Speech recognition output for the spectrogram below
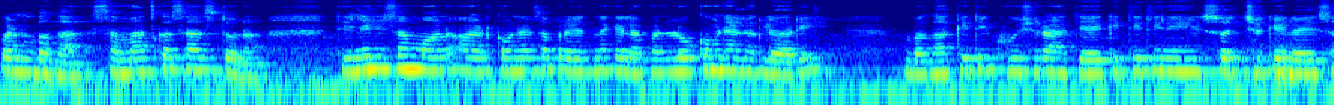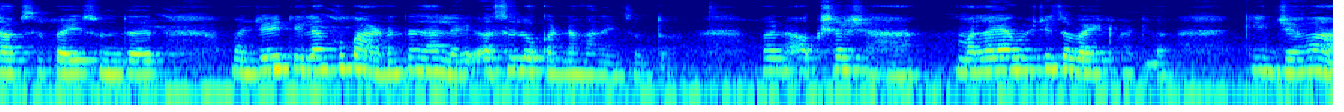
पण बघा समाज कसा असतो ना तिने तिचं मन अडकवण्याचा प्रयत्न केला पण लोक म्हणायला लागले अरे बघा किती खुश राहते किती तिने स्वच्छ केलं आहे साफसफाई सुंदर. म्हणजे तिला खूप आनंद झाला आहे असं लोकांना म्हणायचं होतं. पण अक्षरशः मला या गोष्टीचं वाईट वाटलं की जेव्हा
